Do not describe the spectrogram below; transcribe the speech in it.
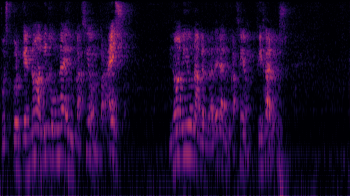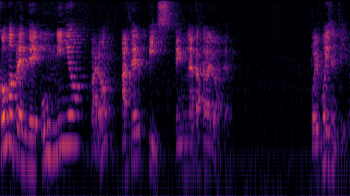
Pues porque no ha habido una educación para eso. No ha habido una verdadera educación. Fijaros, ¿cómo aprende un niño varón a hacer pis en la taza de váter? Pues muy sencillo.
